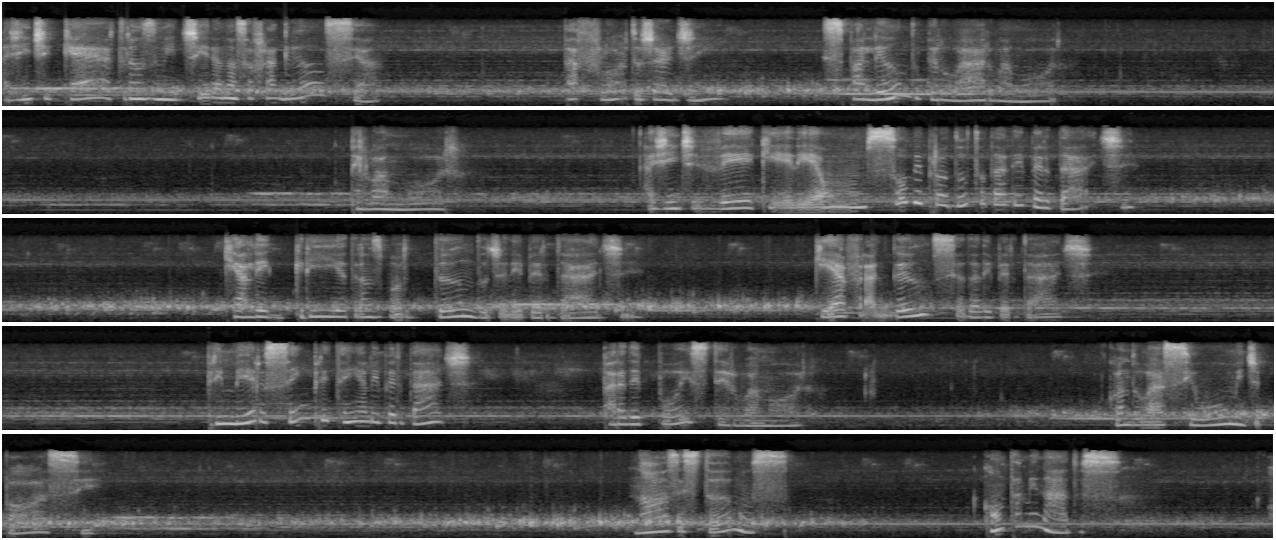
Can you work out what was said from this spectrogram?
A gente quer transmitir a nossa fragrância flor do jardim, espalhando pelo ar o amor. Pelo amor, a gente vê que ele é um subproduto da liberdade. Que alegria transbordando de liberdade que é a fragrância da liberdade. Primeiro sempre tem a liberdade, para depois ter o amor. Quando há ciúme de posse, nós estamos contaminados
